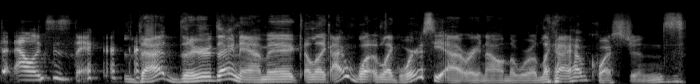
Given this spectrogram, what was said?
that Alex is there. that their dynamic, like I want, like where is he at right now in the world? Like I have questions.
